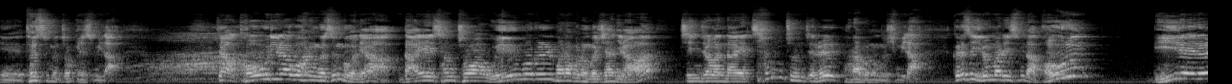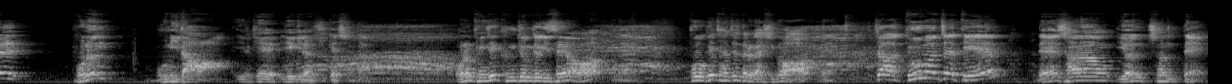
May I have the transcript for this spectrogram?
예, 됐으면 좋겠습니다. 자, 거울이라고 하는 것은 뭐냐? 나의 상처와 외모를 바라보는 것이 아니라 진정한 나의 참 존재를 바라보는 것입니다. 그래서 이런 말이 있습니다. 거울은 미래를 보는 문이다. 이렇게 얘기를 할 수 있겠습니다. 오늘 굉장히 긍정적이세요. 네. 부엌에 자주 들어가시고. 네. 자, 두 번째 팀. 내 사랑 연천때.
